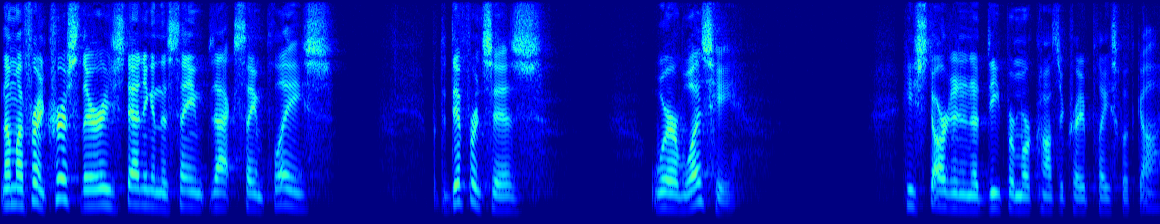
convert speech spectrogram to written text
Now, my friend Chris there, he's standing in the same exact same place. But the difference is, where was he? He started in a deeper, more consecrated place with God.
